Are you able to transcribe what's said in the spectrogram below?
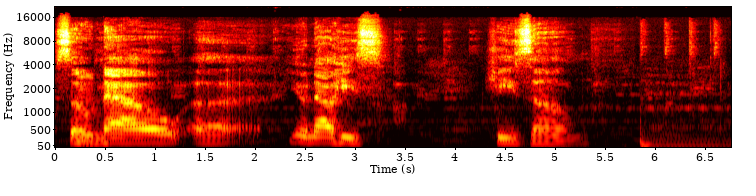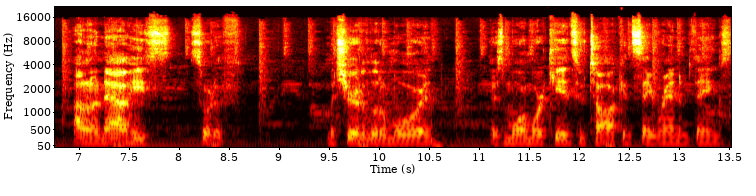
So now uh you know now he's he's um i don't know now he's sort of matured a little more and there's more and more kids who talk and say random things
